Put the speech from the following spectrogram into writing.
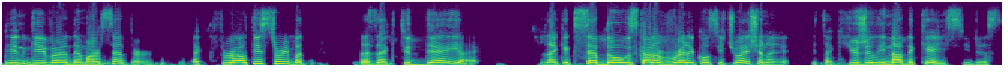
didn't give uh, them our center like throughout history. But as like today like except those kind of radical situation it's like usually not the case. You just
